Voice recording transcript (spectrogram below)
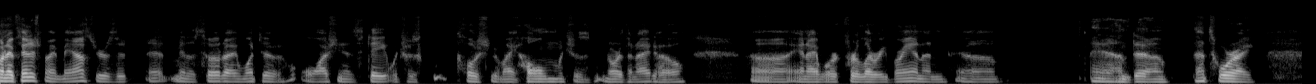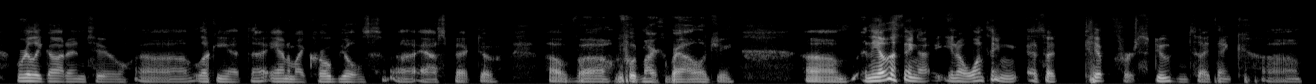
when I finished my master's at, at Minnesota, I went to Washington State, which was closer to my home, which was northern Idaho. Uh, and I worked for Larry Branen. Uh, and uh, that's where I really got into uh, looking at the antimicrobials uh, aspect of, of uh, food microbiology. Um, and the other thing, you know, one thing as a tip for students, I think, um,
